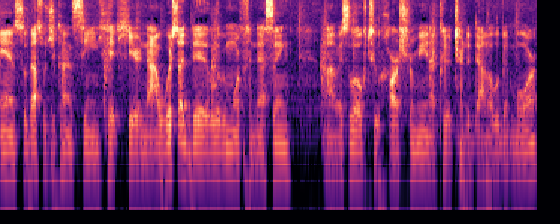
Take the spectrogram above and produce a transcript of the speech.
And so that's what you're kind of seeing hit here. Now I wish I did a little bit more finessing. Um, it's a little too harsh for me and I could have turned it down a little bit more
